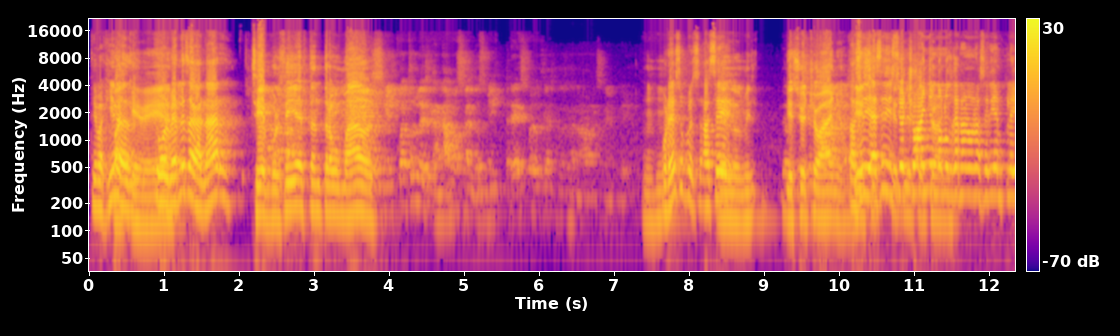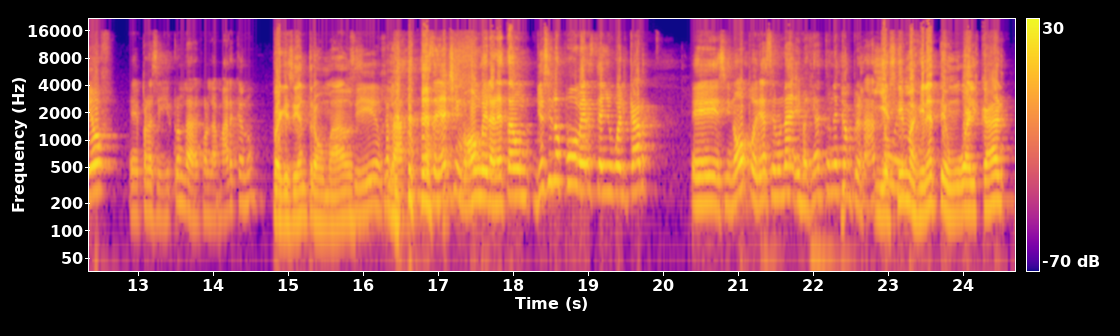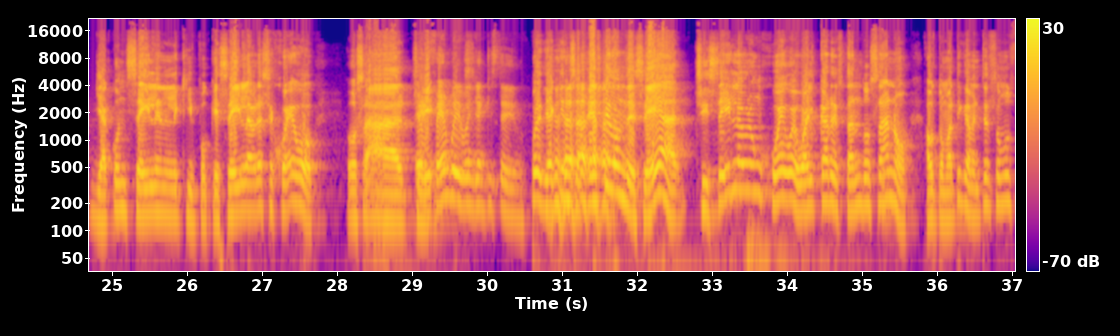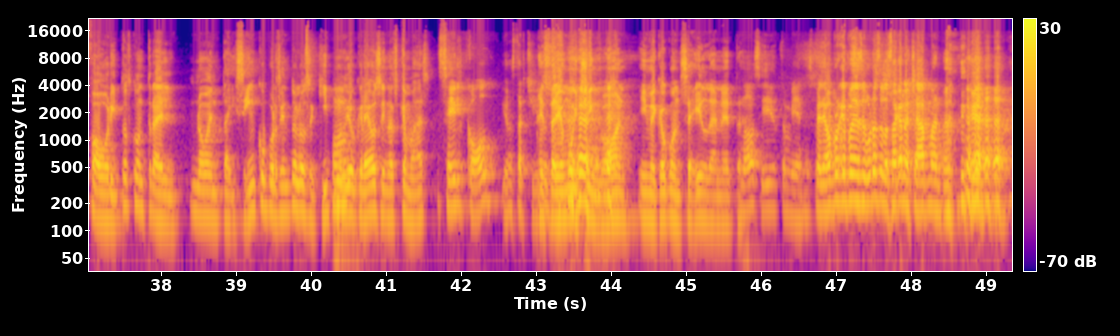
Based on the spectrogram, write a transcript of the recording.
¿Te imaginas? Y volverles a ganar. Sí, de por sí ya están En traumados. 2004 les ganamos, en el 2003 fue la última que nos ganaron en el playoff. Ujú. Por eso, pues, hace, 2018 años. hace, 17, hace 18 años no nos ganan una serie en playoff. eh, para seguir con la, con la marca, ¿no? Para que sigan traumados. Sí, ojalá. Estaría chingón, güey. La neta, un- yo sí lo puedo ver este año Wild Card. Eh, si no, podría ser una. Imagínate un campeonato. Y es que imagínate un wildcard ya con Sale en el equipo, que Sale abra ese juego. O sea, En Fenway, güey, en Yankee Stadium. pues ya quién sabe. es que donde sea, si Sale abre un juego de wildcard estando sano, automáticamente somos favoritos contra el 95% de los equipos, Mm. yo creo, si no es que más. Sale Call. Iba a estar chido. Estaría muy chingón. y me quedo con Sale, la neta. No, sí, yo también. Esperemos porque pues de seguro se lo sacan a Chapman.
